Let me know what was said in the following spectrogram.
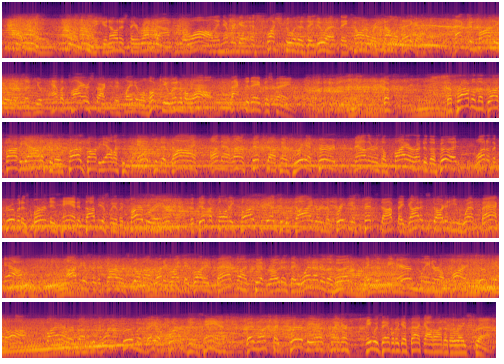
As you notice, they run down from the wall. They never get as flush to it as they do at Daytona or Talladega. That can bother you a little. If you have a tire start to deflate, it will hook you into the wall. Back to Dave Despain. The the problem that brought Bobby Allison, or caused Bobby Allison's engine to die on that last pit stop has reoccurred. Now there is a fire under the hood. One of the crewmen has burned his hand. It's obviously the carburetor. The difficulty caused the engine to die during the previous pit stop. They got it started. He went back out. Obviously, the car was still not running right. They brought him back on pit road. As they went under the hood, they took the air cleaner apart, took it off. Fire erupted. One crewman may have burned his hand. Then once they cleared the air cleaner, he was able to get back out onto the racetrack.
